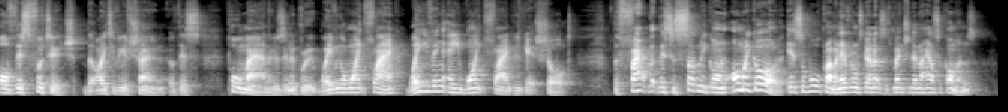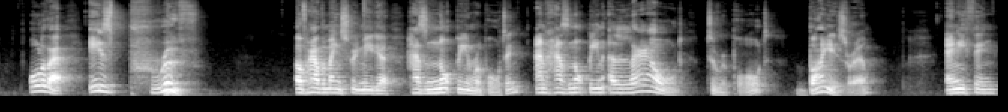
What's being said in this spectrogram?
of this footage that ITV have shown of this poor man who's in a group waving a white flag, waving a white flag who gets shot, the fact that this has suddenly gone, oh my God, it's a war crime and everyone's going nuts, it's mentioned in the House of Commons, all of that is proof of how the mainstream media has not been reporting and has not been allowed to report by Israel anything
